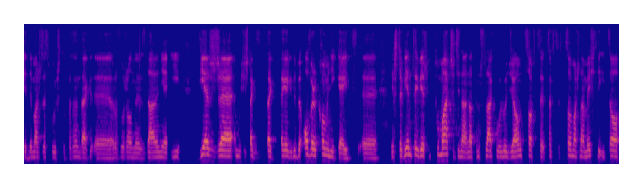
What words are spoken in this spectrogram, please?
kiedy masz zespół już w 100% rozłożony zdalnie i wiesz, że musisz tak, tak, tak jak gdyby over-communicate, jeszcze więcej wiesz, tłumaczyć na, na tym Slacku ludziom, co, chce, co, chce, co masz na myśli i co,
